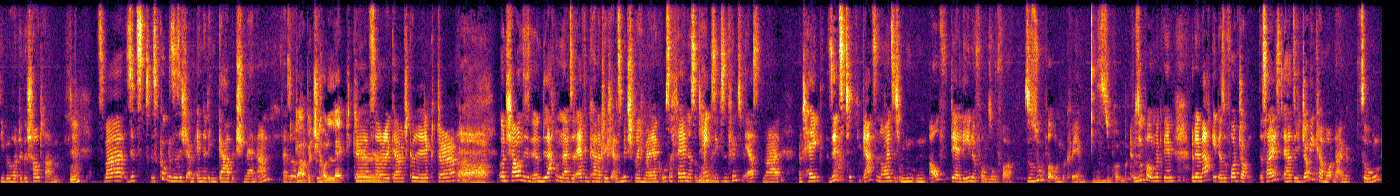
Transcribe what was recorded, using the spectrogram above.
die wir heute geschaut haben. Mhm. Zwar sitzt, es gucken sie sich am Ende den Garbage Man an. Also Garbage den, Collector. Ja, sorry, Garbage Collector. Oh. Und schauen sie und lachen. Also Evan kann natürlich alles mitsprechen, weil er ein großer Fan ist. Und Mhm. Hank sieht diesen Film zum ersten Mal. Und Hank sitzt die ganzen 90 Minuten auf der Lehne vom Sofa. So super unbequem. Super. unbequem. Super unbequem. Und danach geht er sofort joggen. Das heißt, er hat sich Joggingklamotten angezogen,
